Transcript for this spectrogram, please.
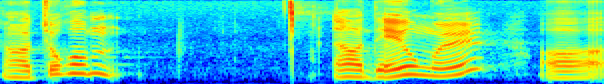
어 조금 어 내용을 어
